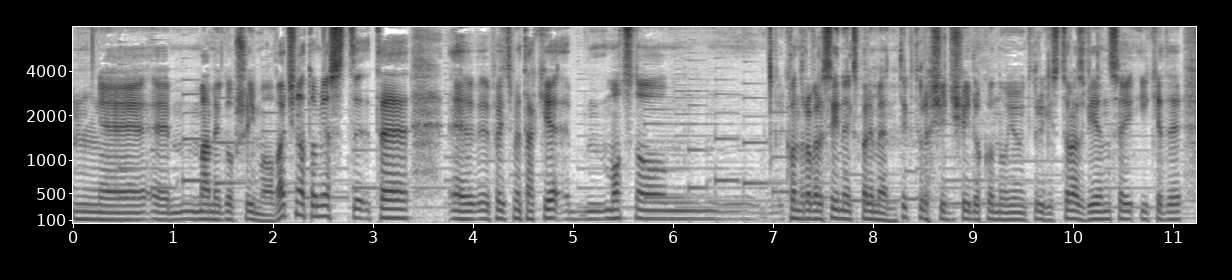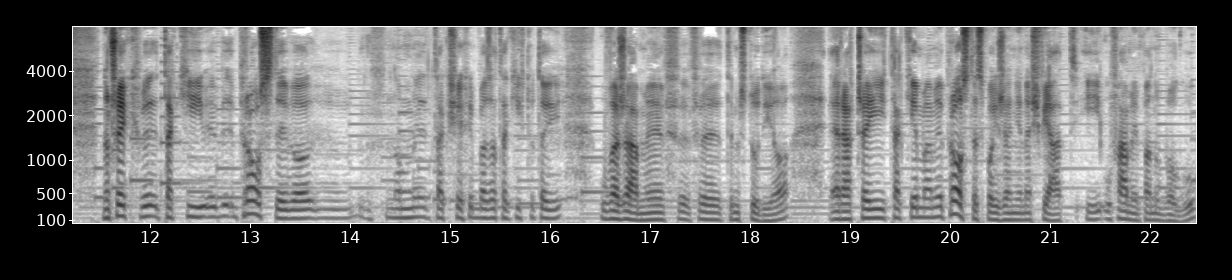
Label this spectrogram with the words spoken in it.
mm, e, e, mamy go przyjmować, natomiast te, e, powiedzmy, takie mocno mm, kontrowersyjne eksperymenty, które się dzisiaj dokonują i których jest coraz więcej i kiedy no człowiek taki prosty, bo no my tak się chyba za takich tutaj uważamy w, w tym studio, raczej takie mamy proste spojrzenie na świat i ufamy Panu Bogu.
